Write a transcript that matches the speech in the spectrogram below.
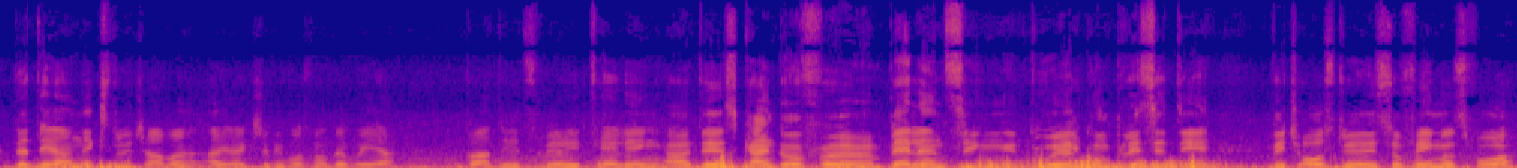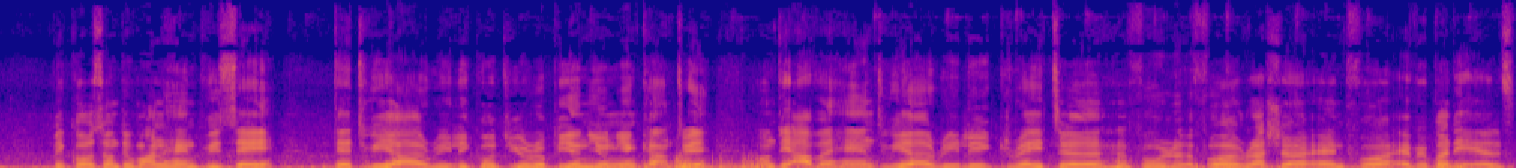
that they are next to each other, I actually was not aware, but it's very telling uh, this kind of uh, balancing dual complicity which Austria is so famous for. Because on the one hand we say that we are a really good European Union country, on the other hand we are really great uh, for, for Russia and for everybody else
